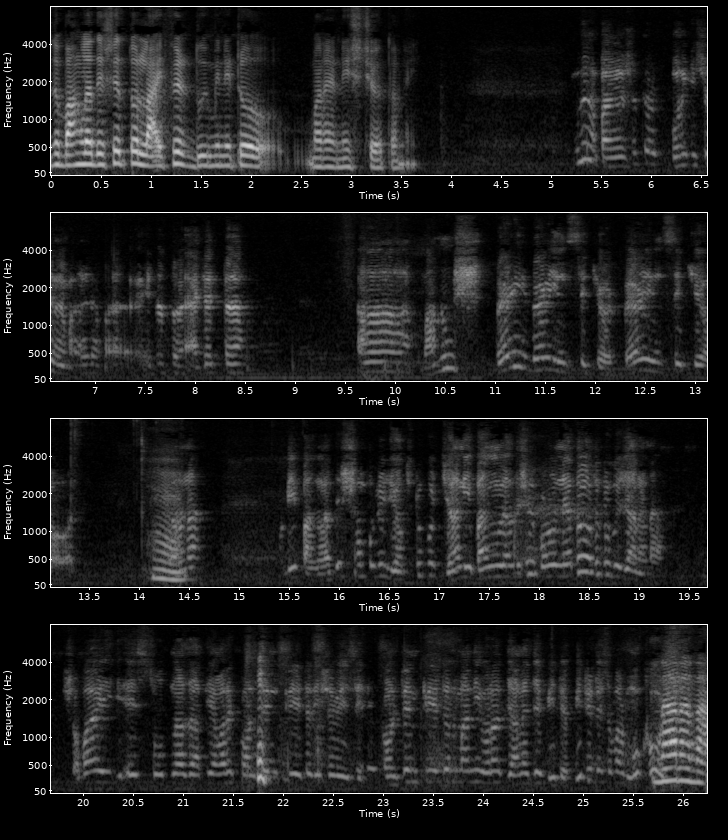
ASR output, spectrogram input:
কিন্তু বাংলাদেশের তো লাইফের দুই মিনিটও মানে নিশ্চয়তা নেই। না বাংলাদেশে তো কোনো কিছু না এটা তো এক একটা মানুষ very very insecure very insecure আমি বাংলাদেশ সম্পর্কে যতটুকু জানি বাংলাদেশের বড় নেতা অতটুকু জানে না। সবাই এই জাতি আমার কন্টেন্ট ক্রিয়েটর হিসেবে কন্টেন্ট ক্রিয়েটর মানে ওরা জানে যে ভিডিও ভিডিওটা সবার মুখ না না না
